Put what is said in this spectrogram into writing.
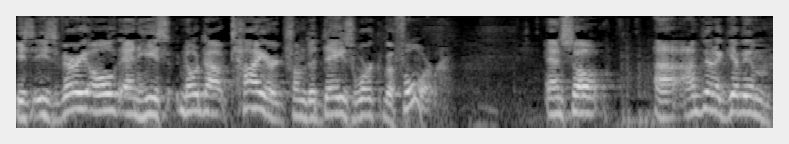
He's, he's very old and he's no doubt tired from the day's work before. And so, uh, I'm going to give him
